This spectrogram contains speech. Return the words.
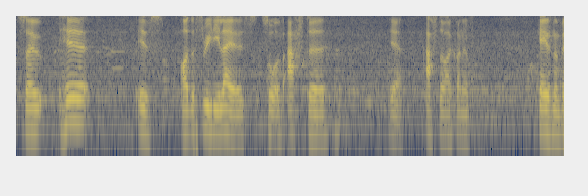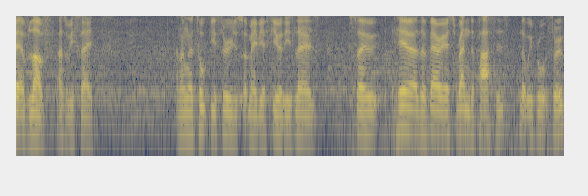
So here is are the 3D layers sort of after, yeah, after I kind of gave them a bit of love, as we say. And I'm going to talk you through just maybe a few of these layers. So here are the various render passes that we brought through.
